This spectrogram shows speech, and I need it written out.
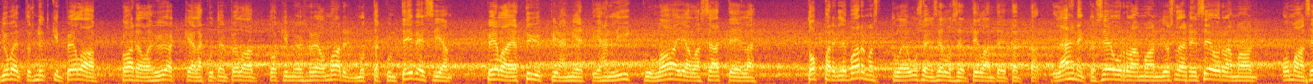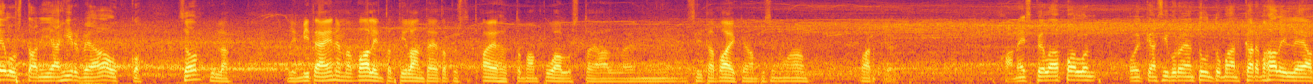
Juventus nytkin pelaa kahdella hyökkäillä, kuten pelaa toki myös Real Madrid, mutta kun Tevesiä tyyppinä miettii, hän liikkuu laajalla säteellä, Topparille varmasti tulee usein sellaisia tilanteita, että lähdenkö seuraamaan, jos lähden seuraamaan omaan selustaan, niin jää hirveä aukko. Se on Kyllä. Eli mitä enemmän valintatilanteita pystyt aiheuttamaan puolustajalle, niin sitä vaikeampi sinua on vartioida. Hames pelaa pallon oikean sivurajan tuntumaan Karvahalille ja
